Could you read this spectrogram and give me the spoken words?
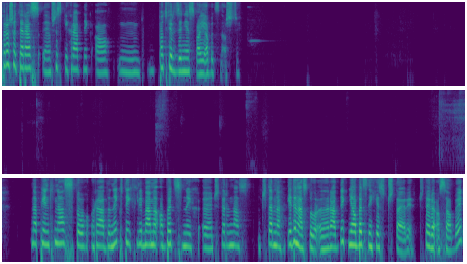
Proszę teraz wszystkich radnych o mm, potwierdzenie swojej obecności. Na 15 radnych. W tej chwili mamy obecnych e, 14, 14, 11 radnych, nieobecnych jest 4, 4 osoby,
